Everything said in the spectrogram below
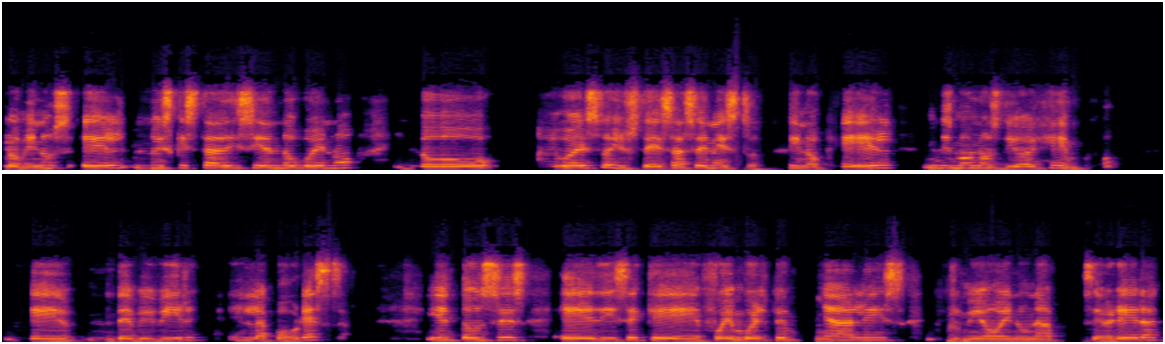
lo menos él no es que está diciendo, bueno, yo hago esto y ustedes hacen esto, sino que él mismo nos dio ejemplo de, vivir en la pobreza. Y entonces eh, dice que fue envuelto en pañales, durmió en una sebrera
